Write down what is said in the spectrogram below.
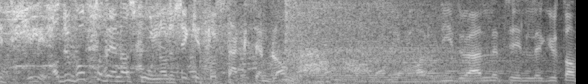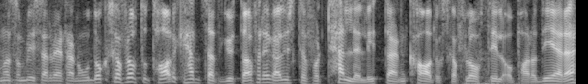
virkelig. Hadde du gått på denne skolen, hadde du sikkert fått seks en. Parodiduell til guttene som blir servert her nå. Dere skal få lov til å ta dere headset, gutter, for jeg har lyst til å fortelle lytteren hva dere skal få lov til å parodiere.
